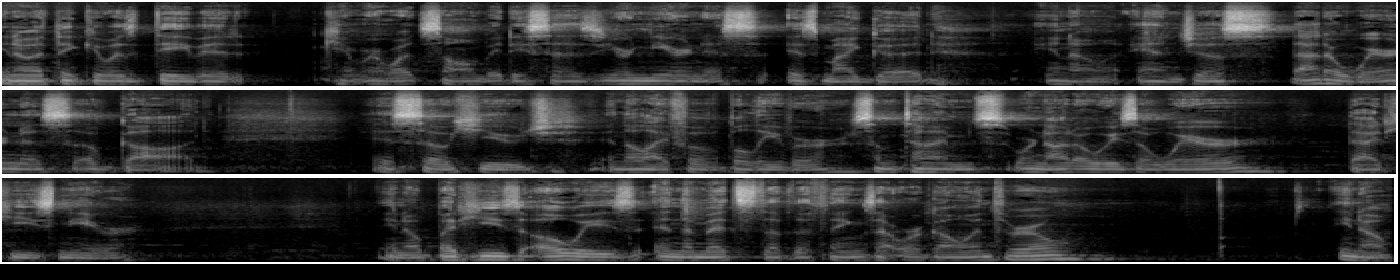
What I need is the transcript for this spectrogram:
You know, I think it was David, can't remember what psalm, but he says, Your nearness is my good, you know, and just that awareness of God is so huge in the life of a believer. Sometimes we're not always aware that He's near, you know, but He's always in the midst of the things that we're going through. You know,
